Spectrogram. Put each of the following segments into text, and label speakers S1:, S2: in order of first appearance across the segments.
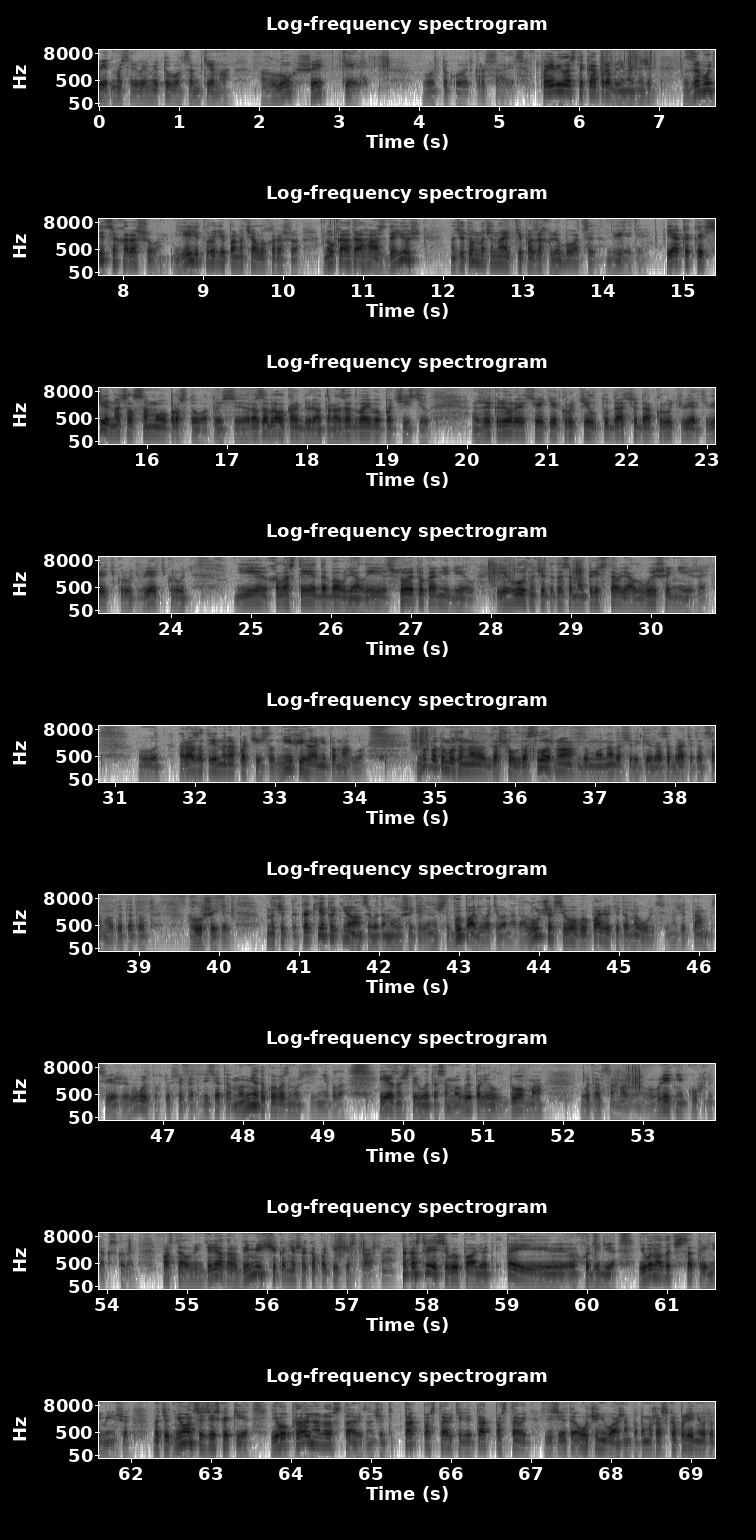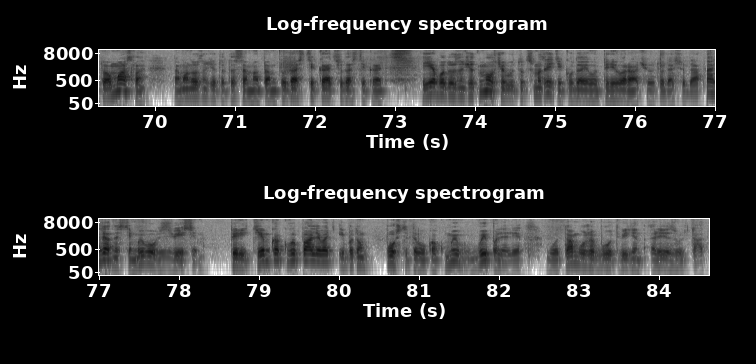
S1: Привет мастеровым ютубовцам. Тема глушитель. Вот такой вот красавец. Появилась такая проблема. Значит, заводится хорошо. Едет вроде поначалу хорошо. Но когда газ даешь, значит он начинает типа захлебываться, двигатель. Я, как и все, начал с самого простого. То есть разобрал карбюратор, раза два его почистил. Жеклеры все эти крутил туда-сюда, круть, верть, верть, круть, верть, круть и холостые добавлял, и что я только не делал. Иглу, значит, это само переставлял выше, ниже. Вот. Раза три, наверное, почистил. Нифига не помогло. Ну, потом уже дошел до сложного. Думаю, надо все-таки разобрать этот самый вот этот вот глушитель. Значит, какие тут нюансы в этом глушителе? Значит, выпаливать его надо. Лучше всего выпаливать это на улице. Значит, там свежий воздух, то все 50 Но у меня такой возможности не было. Я, значит, его это само выпалил дома в, это самое, в летней кухне, так сказать. Поставил вентилятор, дымище, конечно, капотище страшное. На костре, если выпаливать, да и э, хоть где, его надо часа три, не меньше. Значит, нюансы здесь какие? Его правильно надо ставить, значит, так поставить или так поставить. Здесь это очень важно, потому что скопление вот этого масла, там оно, значит, это самое, там туда стекает, сюда стекает. Я буду, значит, молча, вы тут смотрите, куда его переворачиваю, туда-сюда. Наглядности мы его взвесим перед тем, как выпаливать, и потом после того, как мы выпалили, вот там уже будет виден результат.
